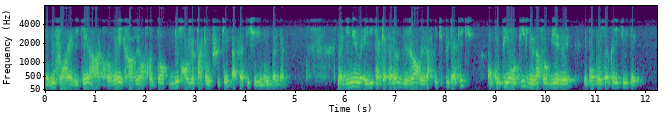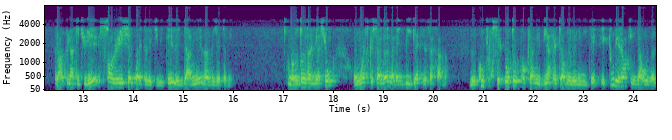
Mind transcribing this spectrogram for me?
On bouffe en réalité un rat crevé écrasé entre deux tranches de pain caoutchouté aplati sous une rue de. La DINUM édite un catalogue du genre des articles putaclics en compilant au pif des infos biaisées et propose ça aux collectivités. Elle aurait pu l'intituler Sans logiciel pour les collectivités, le dernier va vous étonner. Dans l'auto-évaluation, on voit ce que ça donne avec Bill Gates et sa femme. Le couple s'est autoproclamé bienfaiteur de l'humanité et tous les gens qui les arrosent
